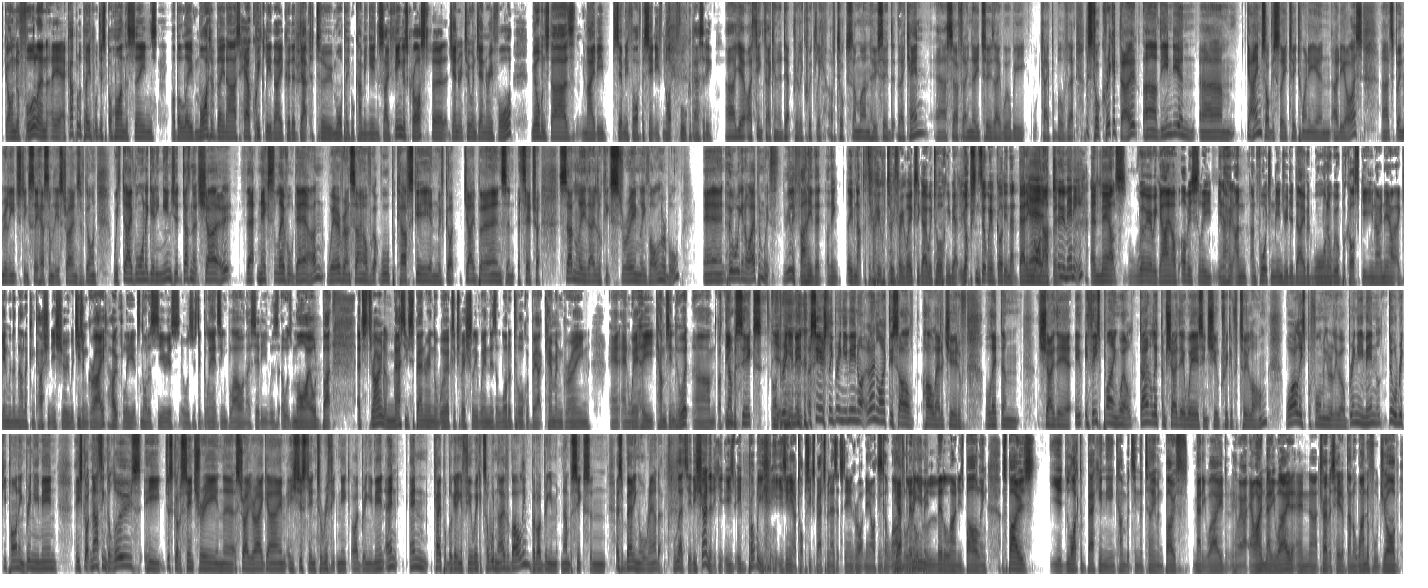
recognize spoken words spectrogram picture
gone to full, and uh, yeah, a couple of people just behind the scenes, I believe, might have been asked how quickly they could adapt to more people coming in. So fingers crossed for January two and January four. Melbourne Stars maybe seventy five percent, if not full capacity. Uh, yeah, I think they can adapt really quickly. I've talked to someone who said that they can. Uh, so if they need to, they will be capable of that. Let's talk cricket though. Uh, the Indian um, games, obviously T20 and ODIs. Uh, it's been really interesting to see how some of the Australians have gone. With Dave Warner getting injured, doesn't it show that next level down where everyone's saying, oh, we've got Will Pucovski and we've got Jay Burns and etc. Suddenly they look extremely vulnerable. And who are we going to open with? Really funny that I think even up to three, two, three weeks ago, we're talking about the options that we've got in that batting yeah, lineup. too and, many. and now it's where are we going? Obviously, you know, un- unfortunate injury to David Warner, Will Pucovski, you know, now again with another concussion issue, which isn't great. Hopefully, it's not as serious. It was just a glancing blow, and they said he was it was mild, but it's thrown a massive spanner in the works, especially when there's a lot of talk about Cameron Green. And, and where he comes into it, um, I think Number six, Yeah. bring him in. Uh, Seriously, bring him in. I don't like this whole whole attitude of let them show their. If, if he's playing well, don't let them show their wares in Shield cricket for too long. While he's performing really well, bring him in. Do a Ricky Ponting. Bring him in. He's got nothing to lose. He just got a century in the Australia A game. He's just in terrific nick. I'd bring him in and and capable of getting a few wickets. I wouldn't overbowl him, but I'd bring him at number six and as a batting all rounder. Well, that's it. He's shown that he, he's he probably is in our top six batsmen as it stands right now. I think alone, let, bring al- him in. let alone his bowling. I suppose you'd like to back in the incumbents in the team, and both Matty Wade, you our our own Matty Wade, and uh, Travis Head have done a wonderful job.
